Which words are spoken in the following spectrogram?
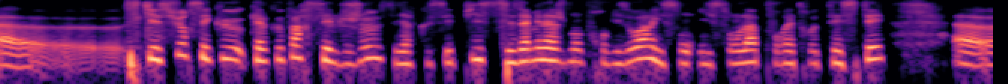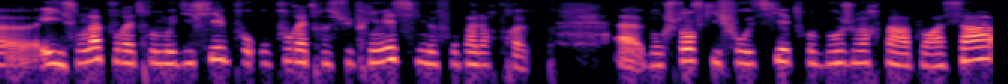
Euh, ce qui est sûr, c'est que quelque part, c'est le jeu, c'est-à-dire que ces pistes, ces aménagements provisoires, ils sont, ils sont là pour être testés euh, et ils sont là pour être modifiés ou pour être supprimés s'ils ne font pas leur preuve. donc, je pense qu'il faut aussi être beau joueur par rapport à ça.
